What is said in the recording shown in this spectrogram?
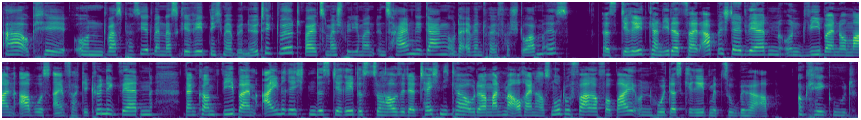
Ah, okay. Und was passiert, wenn das Gerät nicht mehr benötigt wird, weil zum Beispiel jemand ins Heim gegangen oder eventuell verstorben ist? Das Gerät kann jederzeit abbestellt werden und wie bei normalen Abos einfach gekündigt werden. Dann kommt wie beim Einrichten des Gerätes zu Hause der Techniker oder manchmal auch ein Hausnotfahrer vorbei und holt das Gerät mit Zubehör ab. Okay, gut.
